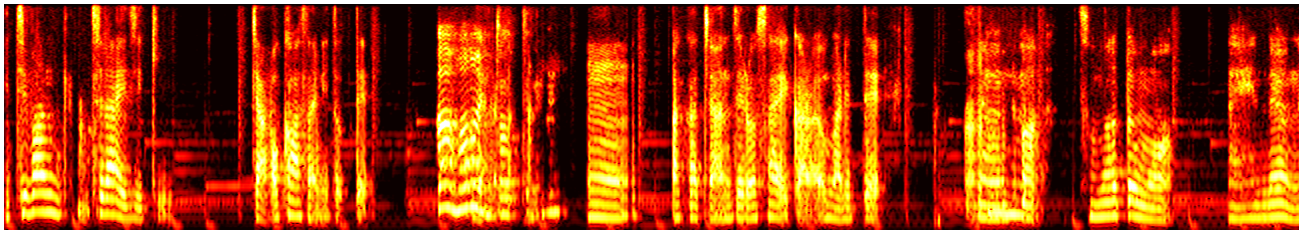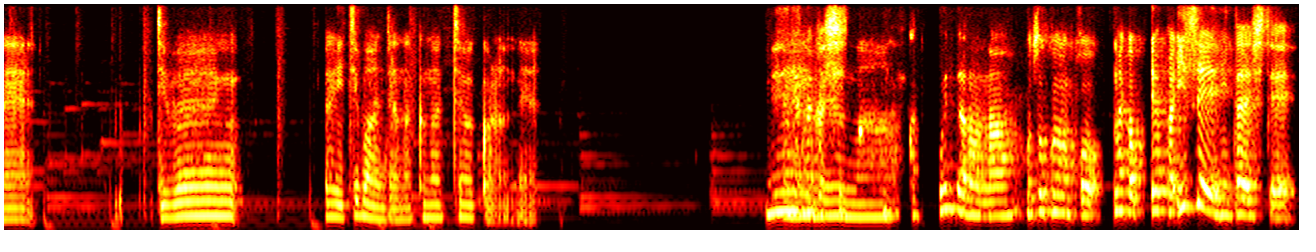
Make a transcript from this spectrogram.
一番辛い時期。じゃんお母さんにとって。あママにとってね。うん。赤ちゃん0歳から生まれて。でもやっぱ、その後も大変だよね。自分が一番じゃなくなっちゃうからね。ねえな。んかしなかっこいいんだろうな。男の子。なんかやっぱ異性に対して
